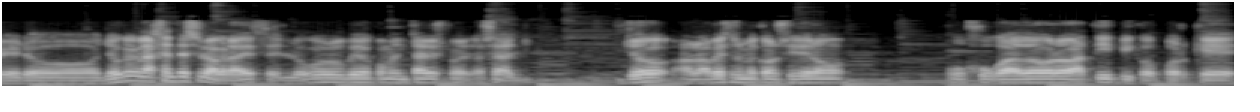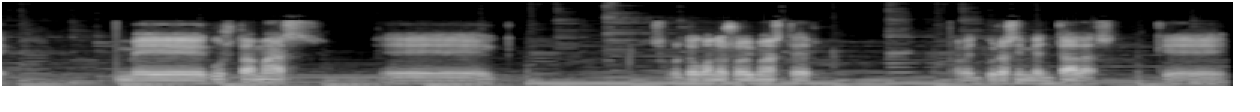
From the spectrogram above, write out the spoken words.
Pero yo creo que la gente sí lo agradece. Luego veo comentarios, o sea, yo a veces me considero un jugador atípico porque me gusta más, eh, sobre todo cuando soy máster, aventuras inventadas que,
